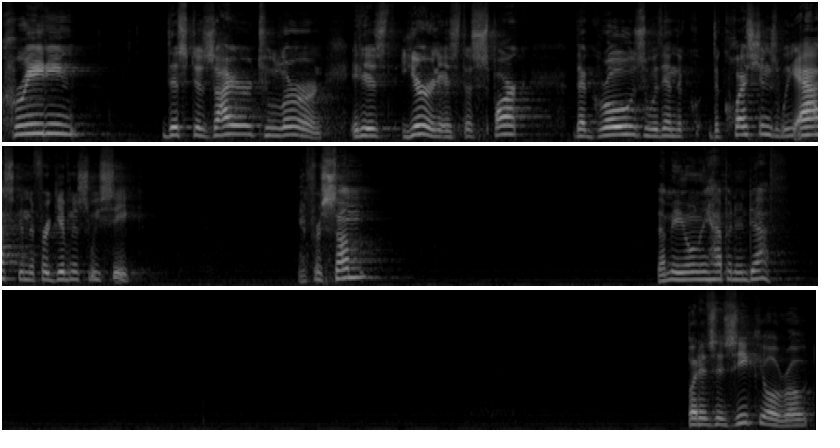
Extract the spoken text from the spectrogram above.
creating this desire to learn, it is yearn, is the spark that grows within the, the questions we ask and the forgiveness we seek. And for some, that may only happen in death. But as Ezekiel wrote,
